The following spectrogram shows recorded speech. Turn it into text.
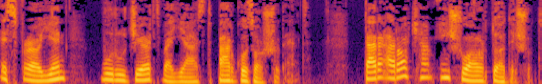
اسفراین، بروجرد و یزد برگزار شدند. در عراق هم این شعار داده شد.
